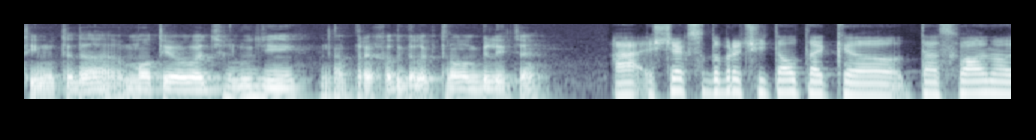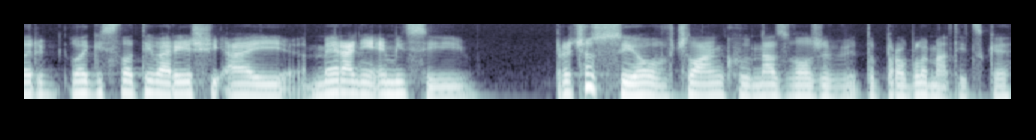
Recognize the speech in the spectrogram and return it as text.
tým teda motivovať ľudí na prechod k elektromobilite. A ešte, ak som dobre čítal, tak e, tá schválená legislatíva rieši aj meranie emisí. Prečo si ho v článku nazval, že je to problematické?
